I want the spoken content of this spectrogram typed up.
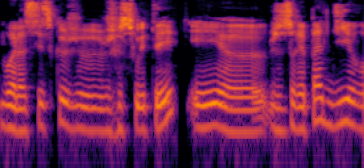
voilà, c'est ce que je, je souhaitais et euh, je saurais pas dire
